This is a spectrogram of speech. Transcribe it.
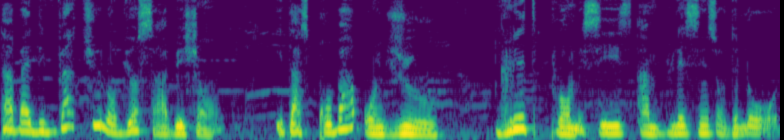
that by the virtue of your salvation, it has covered on you great promises and blessings of the Lord.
